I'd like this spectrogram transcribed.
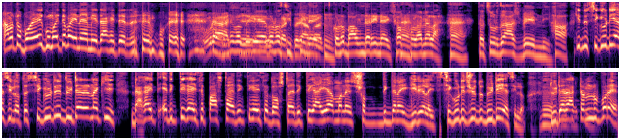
আমার তো বয়ে ঘুমাইতে পারি না আমি ডাকাইতের বয়ে আসছে, বলতে গিয়ে কোনো নাই। কোনো বাউন্ডারি নাই সব হ্যাঁ। খোলামেলা। হ্যাঁ। তো চোর তো আসবে এমনি। হ্যাঁ। কিন্তু সিকিউরিটি আসিল তো সিকিউরিটি দুইটারে নাকি ঢাকাইতে এদিক থেকে আইছে পাঁচটা এদিক থেকে আইছে দশটা এদিক থেকে আইয়া মানে সব দিক দিয়ে নাকি ঘিরে লাইছে। সিকিউরিটি শুধু দুইটাই আসিল দুইটারে আটটানোর পরে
